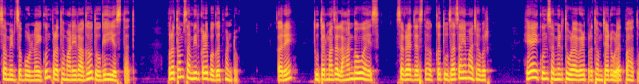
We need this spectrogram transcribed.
समीरचं बोलणं ऐकून प्रथम आणि राघव दोघेही असतात. प्रथम समीरकडे बघत म्हणतो अरे तू तर माझा लहान भाऊ आहेस. सगळ्यात जास्त हक्क तुझाच आहे माझ्यावर. हे ऐकून समीर थोडा वेळ प्रथमच्या डोळ्यात पाहतो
